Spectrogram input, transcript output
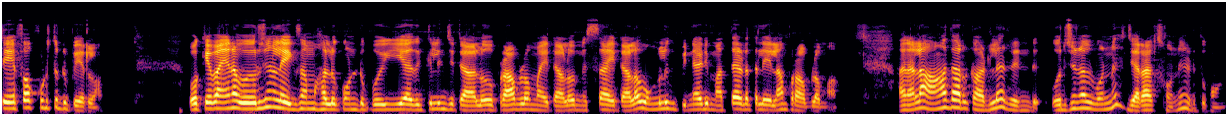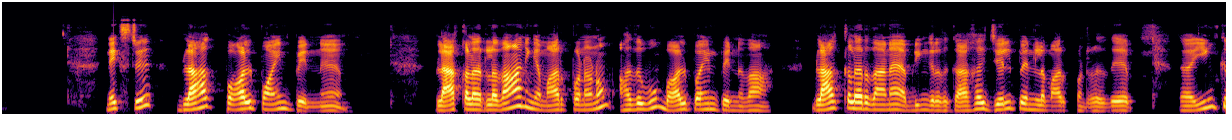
சேஃபாக குடுத்துட்டு போயிடலாம் ஓகேவா? ஏன்னா ஒரிஜினல் எக்ஸாம் ஹாலுக்கு கொண்டு போயி அது கிழிஞ்சிட்டாலோ, ப்ராப்ளம் ஆயிட்டாலோ, மிஸ் ஆயிட்டாலோ உங்களுக்கு பின்னாடி மத்த இடத்துல எல்லாம் ப்ராப்ளம் ஆகும். அதனால ஆதார் கார்டுல 2 ஒரிஜினல் 1, ஜெராக்ஸ் 1 எடுத்துக்கோங்க. Next black ball point pen. Black கலர்ல தான் நீங்க மார்க் பண்ணணும். அதுவும் பால் பாயிண்ட் பென்னு தான். பிளாக் கலர் தானே அப்படிங்கிறதுக்காக ஜெல் பென்ல மார்க் பண்றது, அ இங்க்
